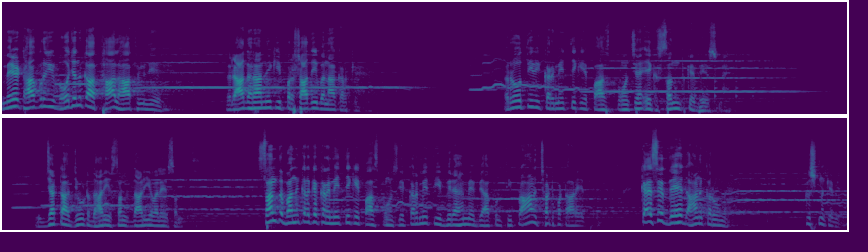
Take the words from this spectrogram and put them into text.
मेरे ठाकुर जी भोजन का थाल हाथ में लिए, राधा रानी की प्रसादी बना करके। रोती हुई करमेती के पास पहुँचे एक संत के भेष में। जटा जूट धारी संत, दाढ़ी वाले संत। संत बन करके करमेती के पास पहुँच गए। करमेती विरह में व्याकुल थी, प्राण छटपटा रहे थे। कैसे देह धारण करूँ मैं? कृष्ण के बिना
